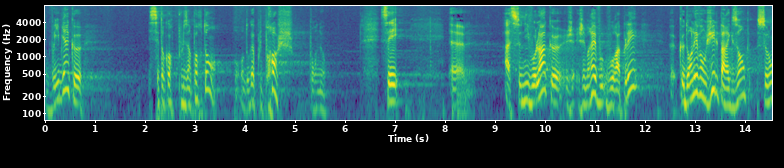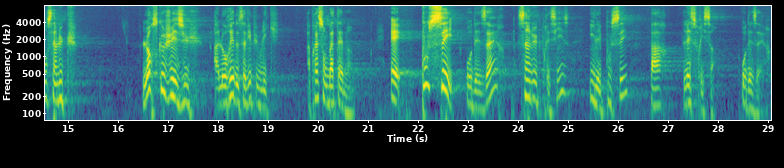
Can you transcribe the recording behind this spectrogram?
Vous voyez bien que c'est encore plus important, en tout cas plus proche pour nous. C'est euh, à ce niveau-là que j'aimerais vous, rappeler euh, que dans l'Évangile, par exemple, selon Saint Luc, lorsque Jésus, à l'orée de sa vie publique, après son baptême, est poussé au désert, Saint Luc précise, il est poussé par l'Esprit Saint au désert.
